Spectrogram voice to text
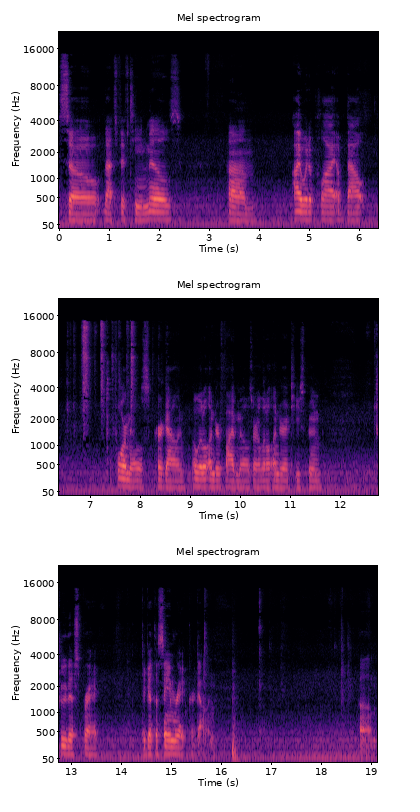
so that's 15 mils um, I would apply about four mils per gallon, a little under five mils or a little under a teaspoon to this spray to get the same rate per gallon. Um,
